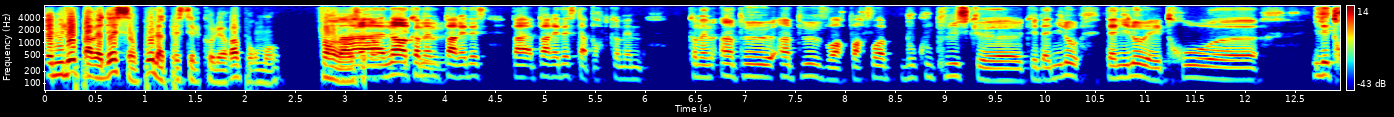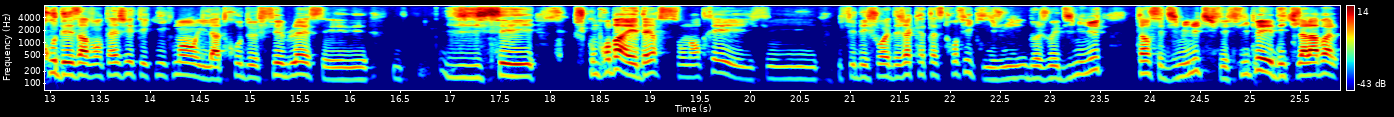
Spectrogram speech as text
Danilo Paredes, c'est un peu la peste et le choléra pour moi. Enfin, Bah, Ah, non, quand même, Paredes, Pa- Paredes t'apporte quand même, quand même un peu, un peu, voire parfois beaucoup plus que, que Danilo. Danilo est trop, euh, il est trop désavantagé techniquement, il a trop de faiblesses et c'est, je comprends pas. Et d'ailleurs, son entrée, il fait, il fait des choix déjà catastrophiques. Il, doit jouer 10 minutes. Putain, ces 10 minutes, il fait flipper dès qu'il a la balle.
